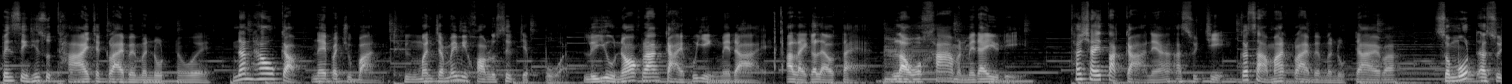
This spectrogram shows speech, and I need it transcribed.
เป็นสิ่งที่สุดท้ายจะกลายเป็นมนุษย์นะเว้ย นั่นเท่ากับในปัจจุบันถึงมันจะไม่มีความรู้สึกเจ็บปวด หรืออยู่นอกร่างกายผู้หญิงไม่ได้ อะไรก็แล้วแต่ เราก็ฆ่ามันไม่ได้อยู่ดี ถ้าใช้ตรกกะเนี้ยอสุจิก็สามารถกลายเป็นมนุษย์ได้ปะสมมติอสุ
